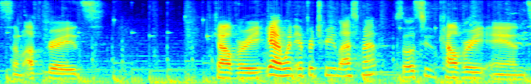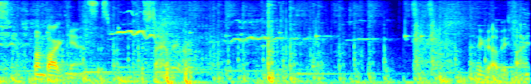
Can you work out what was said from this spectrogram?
some upgrades. Cavalry. Yeah, I went infantry last map, so let's do cavalry and bombard cannons this, this time. Think that'll be fine.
